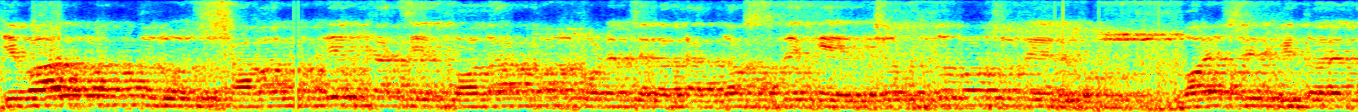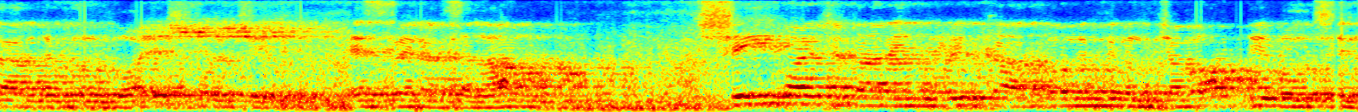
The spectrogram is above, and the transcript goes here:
কেবলমাত্র স্বাভাবিকের কাছে পদার্পণ করেছিল, তার দশ থেকে চোদ্দ বছরের বয়সের ভিতরে তার যখন বয়স করেছে এসমেন সেই বয়সে তার এই পরীক্ষা তখন জবাব দিয়ে বলছেন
